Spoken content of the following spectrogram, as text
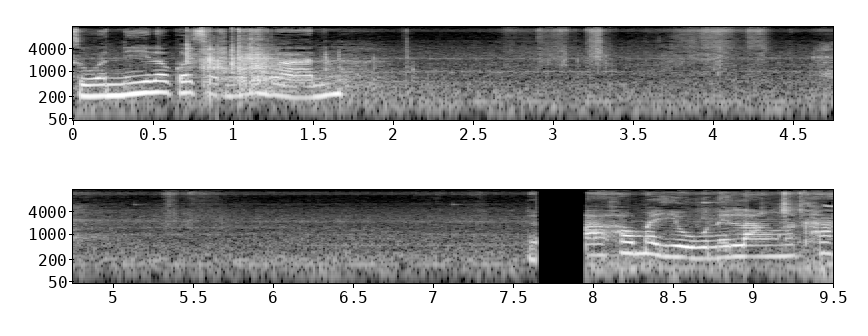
ส่วนนี้เราก็ใส่น้ำหวานปลาเข้ามาอยู่ในรังนะคะ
